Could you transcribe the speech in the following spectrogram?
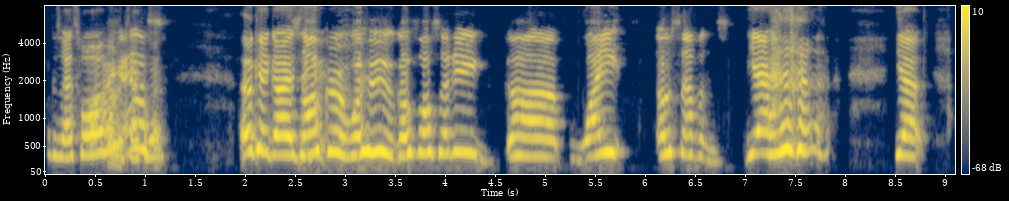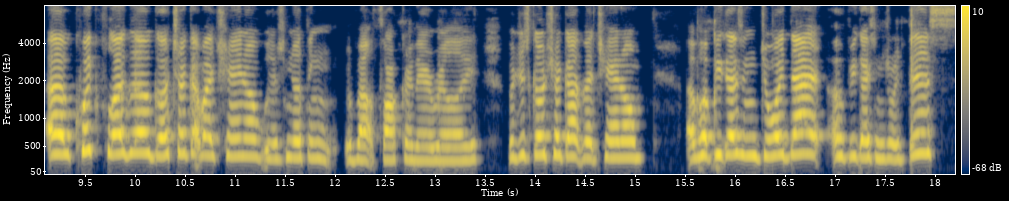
Because that's all I I want to talk about. Okay, guys. Soccer, woohoo! Go Fall City, uh, white 07s. Yeah. yeah. Uh, quick plug though, go check out my channel. There's nothing about soccer there really, but just go check out that channel. I hope you guys enjoyed that. I hope you guys enjoyed this.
